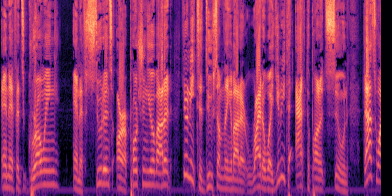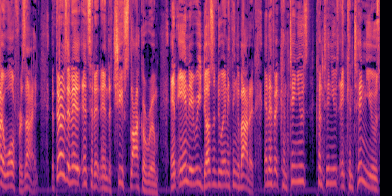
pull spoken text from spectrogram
and if it's growing and if students are approaching you about it, you need to do something about it right away. You need to act upon it soon. That's why Wolfe resigned. If there is an incident in the Chiefs locker room and Andy Reid doesn't do anything about it, and if it continues, continues, and continues,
